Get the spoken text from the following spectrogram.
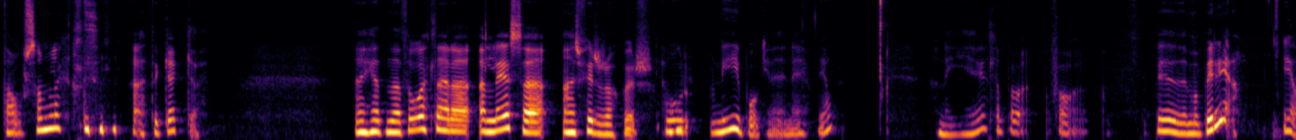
Dásamlegt. Þetta er geggjað. En hérna, þú ætlaðir að, lesa aðeins fyrir okkur úr nýju bókinniðinni. já, Þannig ég ætla bara að fá að byggja þeim að byrja. já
